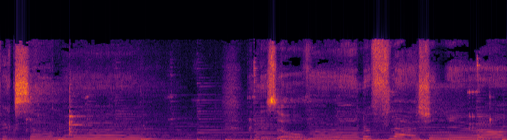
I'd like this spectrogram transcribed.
perfect summer is over in a flash and you're on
